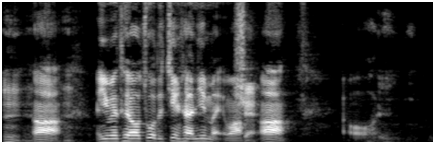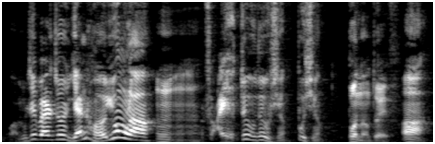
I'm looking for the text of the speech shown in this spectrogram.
嗯嗯啊嗯，因为他要做的尽善尽美嘛，是。啊，哦，我们这边就是眼瞅要用了，嗯嗯嗯，说哎呀，对付对？不行，不行。不能对付，啊，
